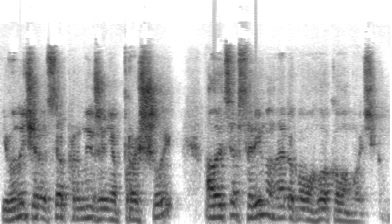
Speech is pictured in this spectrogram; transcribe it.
І вони через це приниження пройшли, але це все рівно не допомогло Коломойському.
